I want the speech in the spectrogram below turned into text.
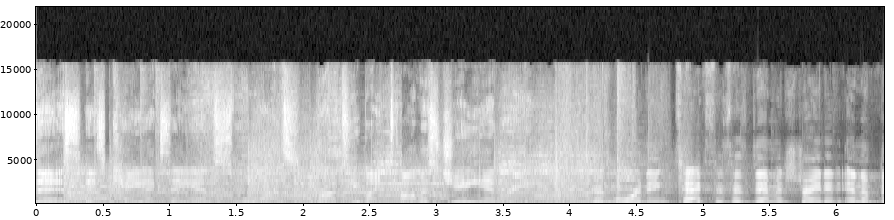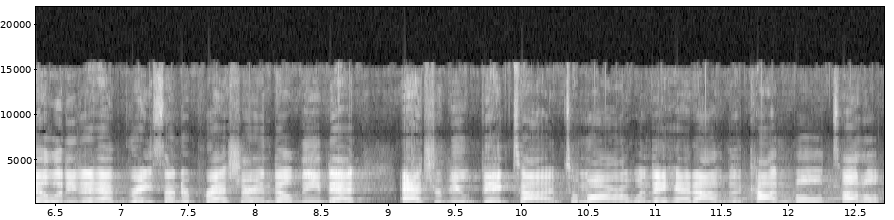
This is KXAN Sports, brought to you by Thomas J. Henry. Good morning. Texas has demonstrated an ability to have grace under pressure, and they'll need that attribute big time tomorrow when they head out of the Cotton Bowl tunnel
